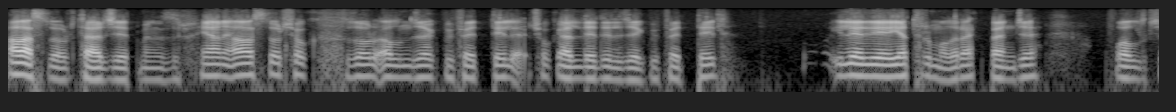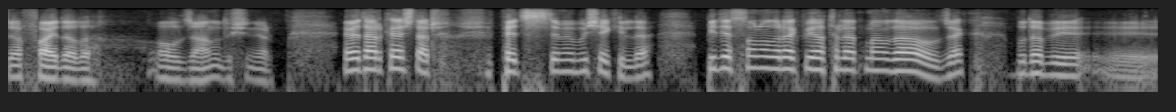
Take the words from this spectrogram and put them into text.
Alastor tercih etmenizdir. Yani Alastor çok zor alınacak bir pet değil, çok elde edilecek bir pet değil. İleriye yatırım olarak bence oldukça faydalı olacağını düşünüyorum. Evet arkadaşlar pet sistemi bu şekilde. Bir de son olarak bir hatırlatma daha olacak. Bu da bir e,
